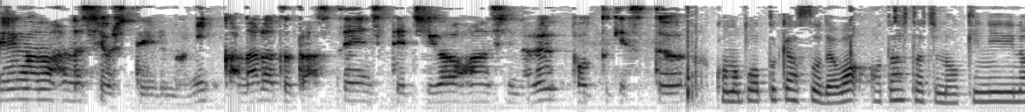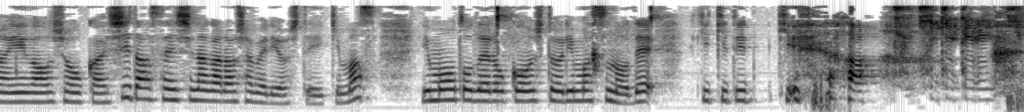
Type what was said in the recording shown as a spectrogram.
映画の話をしているのに必ず脱線して違う話になるポッドキャスト。このポッドキャストでは私たちのお気に入りの映画を紹介し脱線しながらおしゃべりをしていきます。リモートで録音しておりますので聞きてき聞き切り聞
